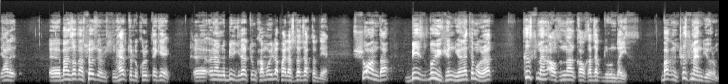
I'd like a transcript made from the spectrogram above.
Yani e, ben zaten söz vermiştim her türlü kulüpteki e, önemli bilgiler tüm kamuoyuyla paylaşılacaktır diye. Şu anda biz bu yükün yönetim olarak kısmen altından kalkacak durumdayız. Bakın kısmen diyorum.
